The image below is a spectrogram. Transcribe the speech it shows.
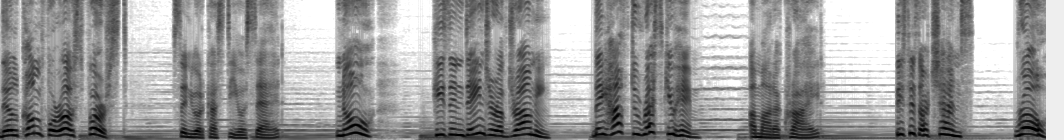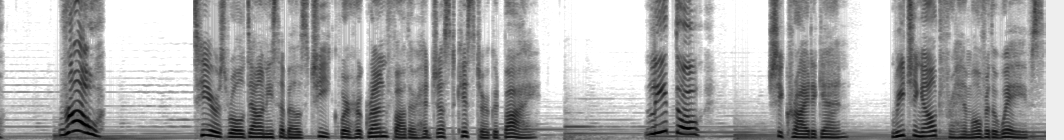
They'll come for us first, Senor Castillo said. No! He's in danger of drowning. They have to rescue him, Amara cried. This is our chance. Row! Row! Tears rolled down Isabel's cheek where her grandfather had just kissed her goodbye. Lito! She cried again, reaching out for him over the waves.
